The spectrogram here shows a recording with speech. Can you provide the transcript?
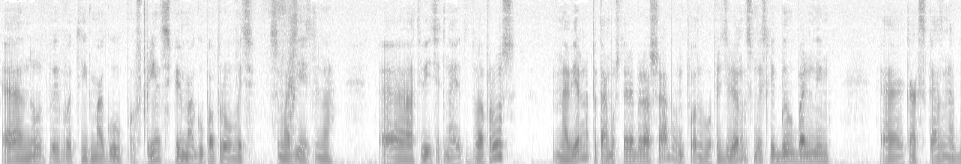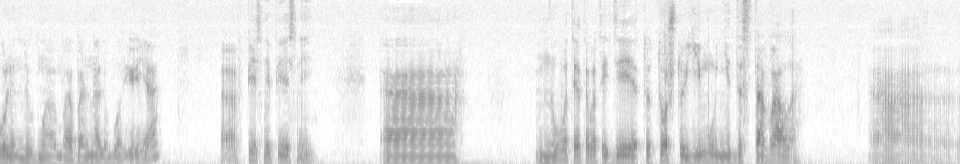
Ну, вот и могу, в принципе, могу попробовать самодеятельно ответить на этот вопрос. Наверное, потому что Ребе Рашаб, он, он в определенном смысле был больным, как сказано, болен, люб, больна любовью я, в песне песней, ну, вот эта вот идея, то, то что ему не доставало а,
